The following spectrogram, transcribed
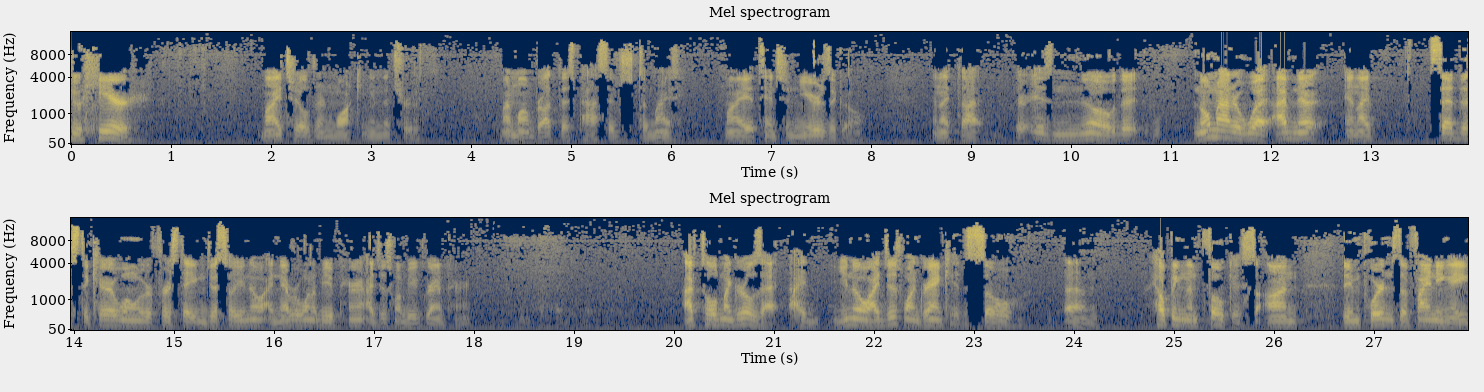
to hear my children walking in the truth. My mom brought this passage to my my attention years ago, and I thought there is no there, no matter what I've never and I said this to Kara when we were first dating. Just so you know, I never want to be a parent. I just want to be a grandparent. I've told my girls that I, you know, I just want grandkids. So, um, helping them focus on the importance of finding a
